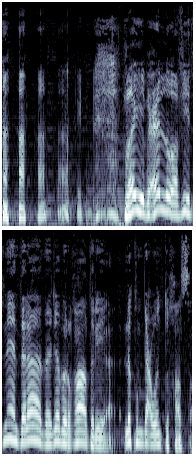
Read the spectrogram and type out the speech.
طيب علوة في اثنين ثلاثة. جبروا خاطري لكم دعوة أنتم خاصة.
